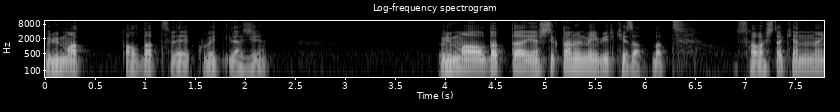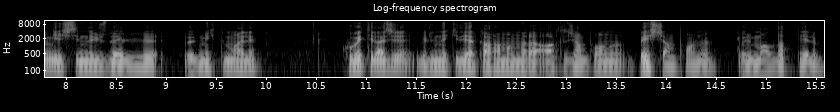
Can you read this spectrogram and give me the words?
ölümü at- aldat ve kuvvet ilacı. Ölümü aldat da yaşlıktan ölmeyi bir kez atlat. Savaşta kendinden geçtiğinde %50 ölme ihtimali. Kuvvet ilacı birindeki diğer kahramanlara artı can puanı, 5 can puanı. Ölüm aldat diyelim.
